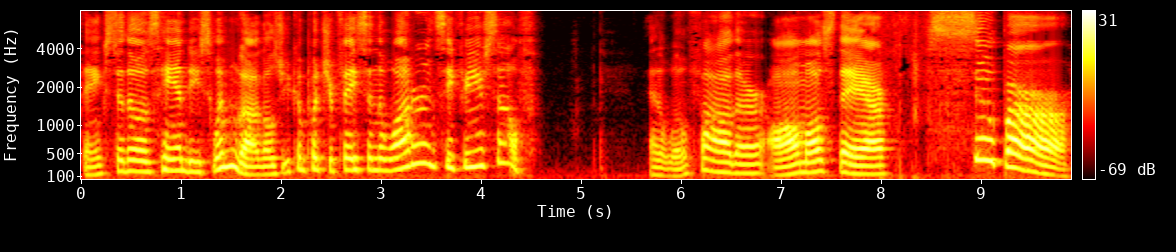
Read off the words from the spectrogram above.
Thanks to those handy swim goggles, you can put your face in the water and see for yourself. And a little farther, almost there. Super!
